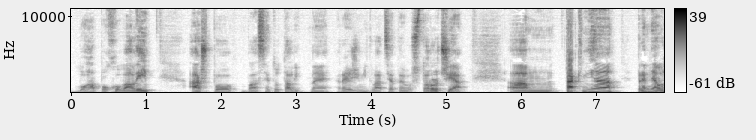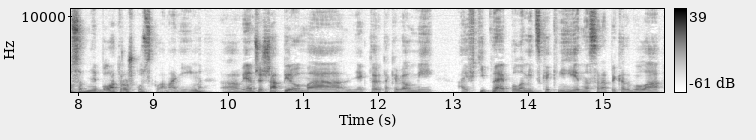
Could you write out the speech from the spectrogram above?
Boha pochovali až po vlastne totalitné režimy 20. storočia. Um, tá kniha pre mňa osobne bola trošku sklamaním. Uh, viem, že Shapiro má niektoré také veľmi aj vtipné, aj polemické knihy. Jedna sa napríklad volá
